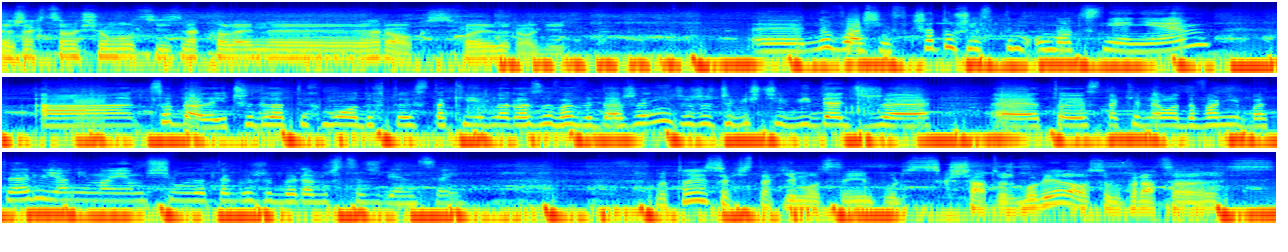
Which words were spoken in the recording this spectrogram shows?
że chcą się umocnić na kolejny rok swojej drogi. E, No właśnie, skrzatusz jest tym umocnieniem, a co dalej? Czy dla tych młodych to jest takie jednorazowe wydarzenie, czy rzeczywiście widać, że e, to jest takie naładowanie baterii, oni mają siły do tego, żeby robić coś więcej? No to jest jakiś taki mocny impuls skrzatusz, bo wiele osób wraca z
